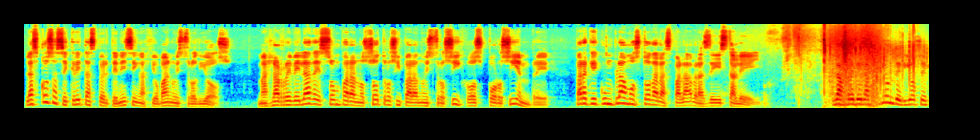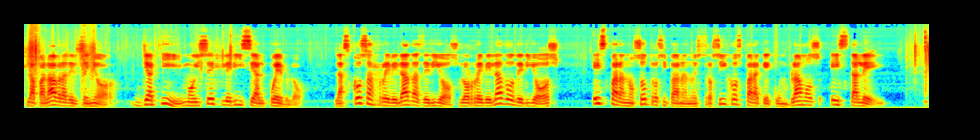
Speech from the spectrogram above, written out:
Las cosas secretas pertenecen a Jehová nuestro Dios, mas las reveladas son para nosotros y para nuestros hijos por siempre, para que cumplamos todas las palabras de esta ley. La revelación de Dios es la palabra del Señor, y aquí Moisés le dice al pueblo, las cosas reveladas de Dios, lo revelado de Dios, es para nosotros y para nuestros hijos para que cumplamos esta ley.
